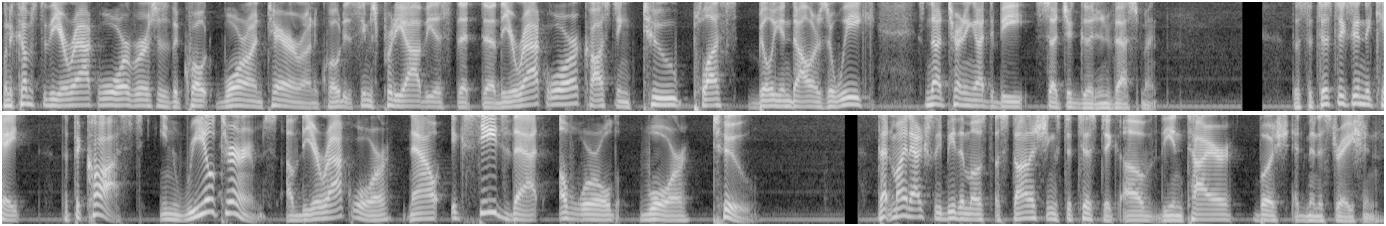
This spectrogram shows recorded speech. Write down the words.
When it comes to the Iraq War versus the quote war on terror unquote, it seems pretty obvious that uh, the Iraq War, costing two plus billion dollars a week, is not turning out to be such a good investment. The statistics indicate that the cost in real terms of the Iraq War now exceeds that of World War II. That might actually be the most astonishing statistic of the entire Bush administration.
